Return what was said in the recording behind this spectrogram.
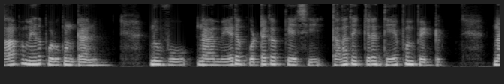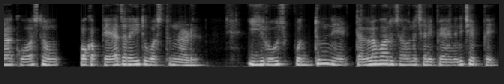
చాప మీద పడుకుంటాను. నువ్వు నా మీద గుడ్డ కప్పేసి తల దగ్గర దీపం పెట్టు. నా కోసం ఒక పేద రైతు వస్తున్నాడు. ఈరోజు పొద్దున్నే తెల్లవారుజామున చనిపోయానని చెప్పే.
